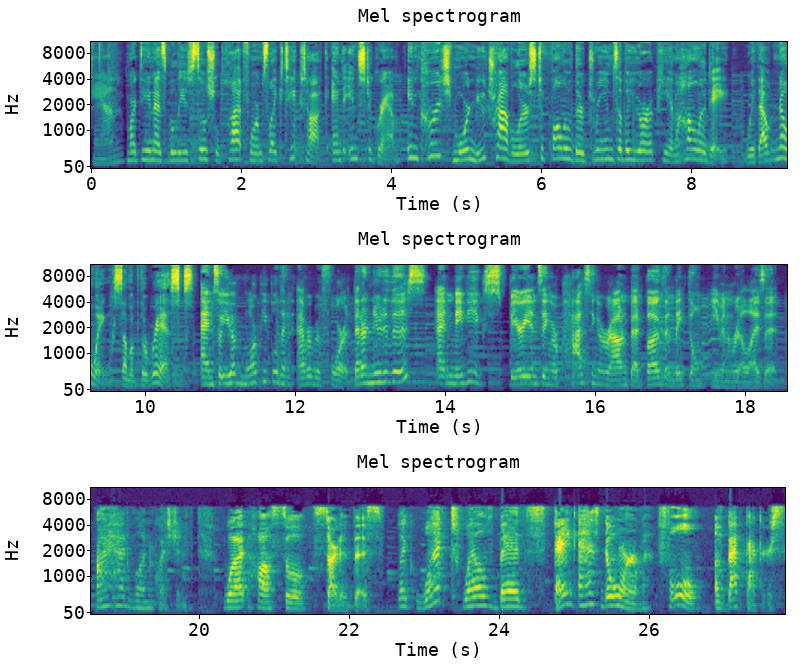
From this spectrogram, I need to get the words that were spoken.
hand. Martinez believes social platforms like TikTok and Instagram encouraged more new travelers to follow their dreams of a European holiday without knowing some of the risks. And so you have more people than ever before that are new to this and maybe experiencing or passing around bed bugs and they don't even realize it. I had one question. What hostel started this? Like, what 12 bed stank ass dorm full of backpackers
